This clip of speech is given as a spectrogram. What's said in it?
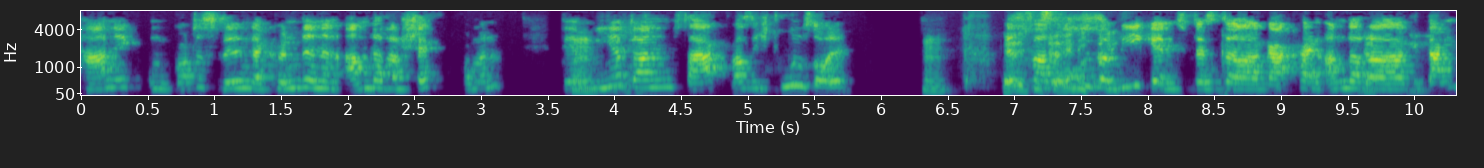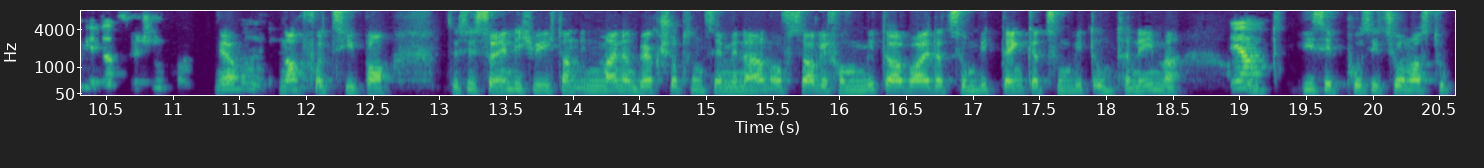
Panik, um Gottes Willen, da könnte ein anderer Chef kommen, der hm. mir dann sagt, was ich tun soll. Hm. Ja, das, das war so überwiegend, dass da gar kein anderer ja. Gedanke dazwischen kommt. Ja, nachvollziehbar. Das ist so ähnlich, wie ich dann in meinen Workshops und Seminaren oft sage, vom Mitarbeiter zum Mitdenker zum Mitunternehmer. Ja. Und diese Position hast du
